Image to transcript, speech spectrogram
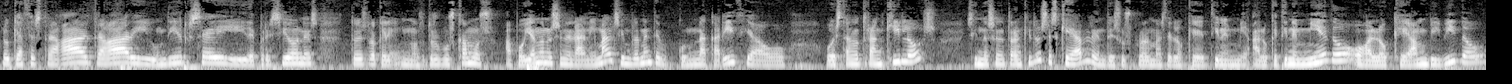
lo que hace es tragar, tragar y hundirse y depresiones. Entonces, lo que nosotros buscamos, apoyándonos en el animal, simplemente con una caricia o, estando tranquilos, siendo tranquilos, es que hablen de sus problemas, de lo que tienen, a lo que tienen miedo o a lo que han vivido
